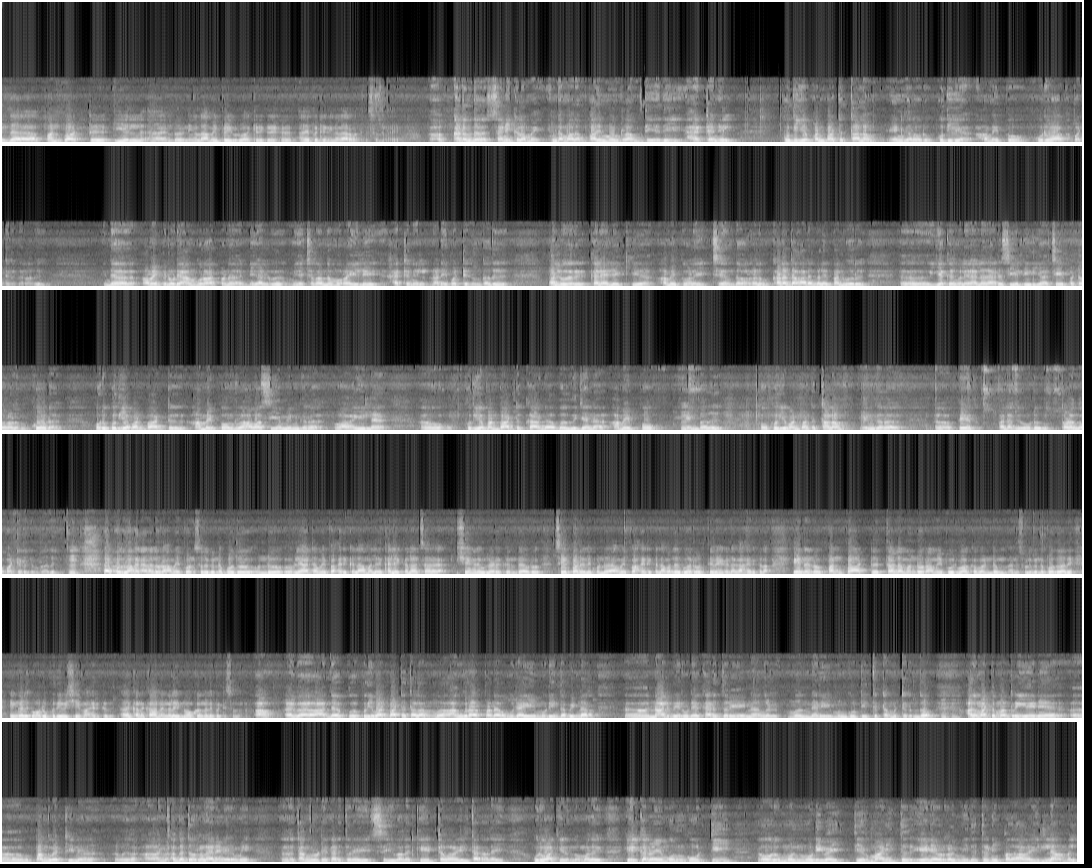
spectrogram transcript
இந்த பண்பாட்டு இயல் என்ற நீங்கள் அமைப்பை உருவாக்கியிருக்கிறீர்கள். அதை பற்றி நீங்கள் ஆரம்பத்தில் சொல்லுங்கள். கடந்த சனிக்கிழமை இந்த மாதம் பதிமூன்றாம் தேதி ஹட்டனில் புதிய பண்பாட்டு தளம் என்கிற ஒரு புதிய அமைப்பு உருவாக்கப்பட்டிருக்கிறது. இந்த அமைப்பினுடைய அங்குரார்ப்பண நிகழ்வு மிகச்சிறந்த முறையிலே ஹட்டனில் நடைபெற்றிருந்தது. பல்வேறு கலை இலக்கிய அமைப்புகளைச் சேர்ந்தவர்களும் கடந்த காலங்களில் பல்வேறு இயக்கங்களில் அல்லது அரசியல் ரீதியாக செயற்பட்டவர்களும் கூட ஒரு புதிய பண்பாட்டு அமைப்பு ஒன்று அவசியம் என்கிற வகையில் புதிய பண்பாட்டுக்கான வெகுஜன அமைப்பு என்பது புதிய பண்பாட்டு தளம் என்கிற பெயர் பலகையோடு தொடங்கப்பட்டிருக்கின்றது. பொதுவாக நாங்கள் ஒரு அமைப்புன்னு சொல்லுகின்ற போது ஒன்று விளையாட்டு அமைப்பாக இருக்கலாம் அல்லது கலை கலாச்சார விஷயங்களை உள்ளடக்கின்ற ஒரு செயற்பாடுகளை கொண்ட ஒரு அமைப்பாக இருக்கலாம் அல்லது வேறு ஒரு தேவைகளாக இருக்கலாம். ஏனென்றால் பண்பாட்டு தளம் என்ற ஒரு அமைப்பு உருவாக்க வேண்டும் என்று சொல்லுகின்ற போது அது எங்களுக்கும் ஒரு புதிய விஷயமாக இருக்குது. அதற்கான காரணங்களை நோக்கங்களை பற்றி சொல்லுங்கள். அந்த புதிய பண்பாட்டு தளம் அங்குரார்ப்பண உரை முடிந்த பின்னர் நாலு பேருடைய கருத்துரையை நாங்கள் நிறைய முன்கூட்டி திட்டமிட்டிருந்தோம். அது மட்டுமன்றி ஏனைய பங்கு பெற்றின அங்கத்தவர்கள் அனைவருமே தங்களுடைய கருத்துரை செய்வதற்கு ஏற்ற வகையில் தான் அதை உருவாக்கியிருந்தோம். அது ஏற்கனவே முன்கூட்டி ஒரு முன் முடிவை தீர்மானித்து ஏனையவர்கள் மீது திணிப்பதாக இல்லாமல்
